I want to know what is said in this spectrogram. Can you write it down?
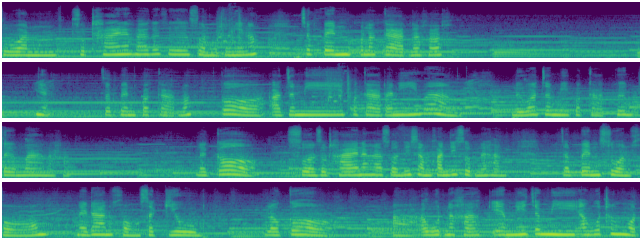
ส่วนสุดท้ายนะคะก็คือส่วนของตรงนี้เนาะจะเป็นประกาศนะคะ เป็นประกาศเนาะก็อาจจะมีประกาศอันนี้บ้าง หรือว่าจะมีประกาศเพิ่มเติมบ้างนะคะ แล้วก็ส่วนสุดท้ายนะคะ ส่วนที่สำคัญที่สุดนะคะ จะเป็นส่วนของในด้านของสกิลแล้วก็อาอาวุธนะคะ เกมนี้จะมีอาวุธทั้งหมด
